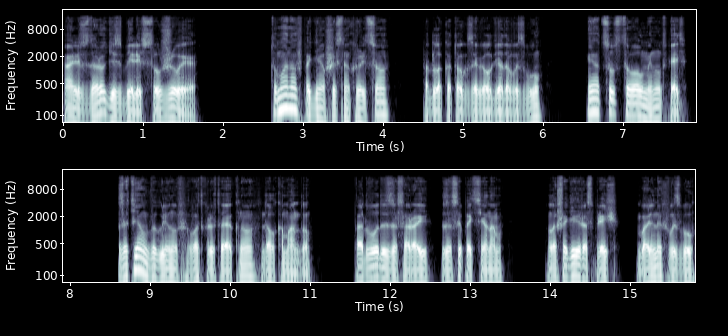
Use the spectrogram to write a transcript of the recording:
Аль с дороги сбились служивые?» Туманов, поднявшись на крыльцо, под локоток завел деда в избу и отсутствовал минут пять. Затем, выглянув в открытое окно, дал команду. «Подводы за сарай, засыпать сеном, лошадей распрячь, больных в избу».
